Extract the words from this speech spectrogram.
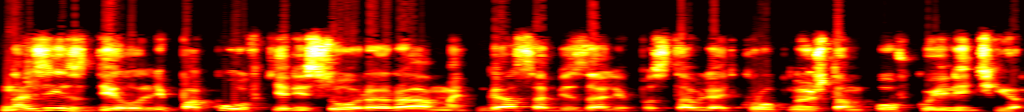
На ЗИС сделали паковки, рессоры, рамы. ГАЗ обязали поставлять крупную штамповку и литье.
